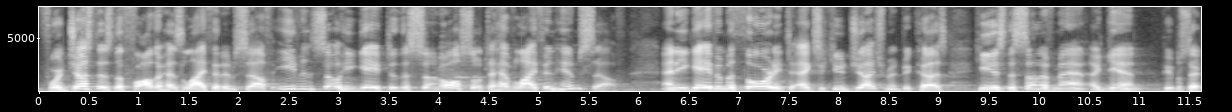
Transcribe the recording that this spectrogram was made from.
For just as the Father has life in Himself, even so He gave to the Son also to have life in Himself. And He gave Him authority to execute judgment because He is the Son of Man. Again, People say,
